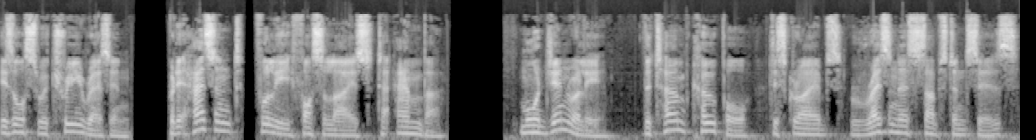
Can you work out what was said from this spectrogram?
is also a tree resin, but it hasn't fully fossilized to amber. More generally, the term copal describes resinous substances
